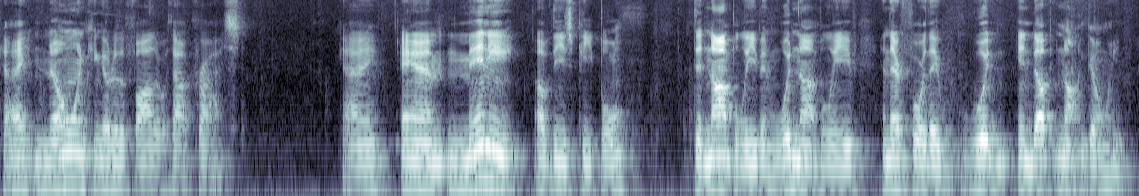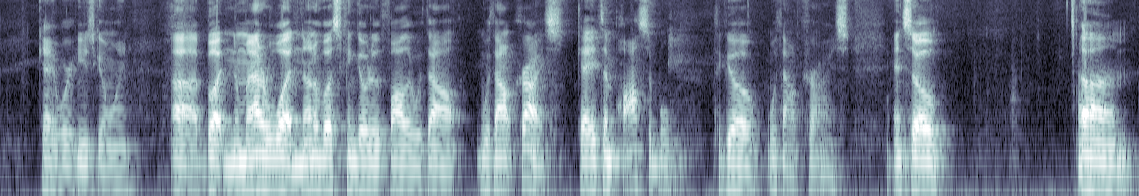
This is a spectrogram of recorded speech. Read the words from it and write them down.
Okay? No one can go to the Father without Christ. Okay? And many of these people did not believe and would not believe, and therefore they would end up not going, okay, where he's going. Uh, but no matter what, none of us can go to the Father without without Christ. Okay, it's impossible to go without Christ. And so, um,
